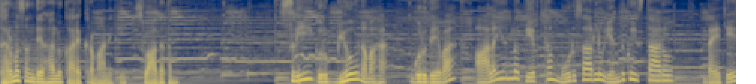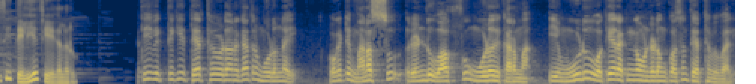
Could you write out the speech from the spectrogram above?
ధర్మ సందేహాలు కార్యక్రమానికి స్వాగతం. శ్రీ గురుభ్యో నమ. గురుదేవ ఆలయంలో తీర్థం మూడుసార్లు ఎందుకు ఇస్తారు? దయచేసి తెలియచేయగలరు. ప్రతి వ్యక్తికి తీర్థం ఇవ్వడానికి అతను మూడు ఉన్నాయి. ఒకటి మనస్సు రెండు వాక్కు మూడోది కర్మ. ఈ మూడు ఒకే రకంగా ఉండడం కోసం తీర్థం ఇవ్వాలి.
